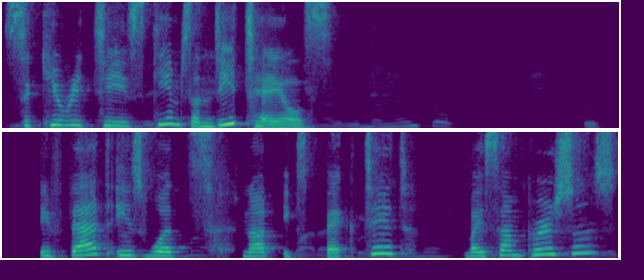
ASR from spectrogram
security schemes and details. If that is what's not expected by some persons,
